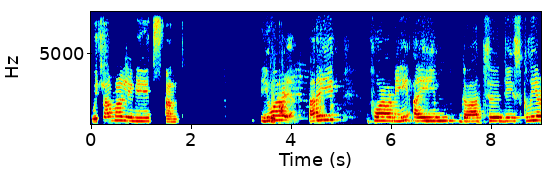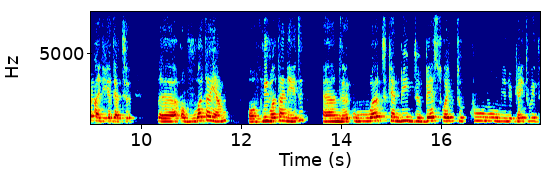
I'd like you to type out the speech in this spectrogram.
which are my limits, and You are, I, for me, I got uh, this clear idea that uh, of what I am, of what I need, and uh, what can be the best way to communicate with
